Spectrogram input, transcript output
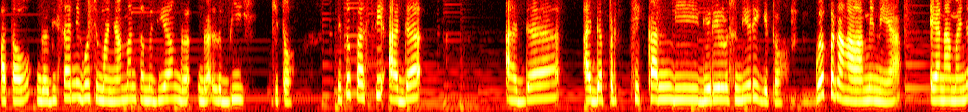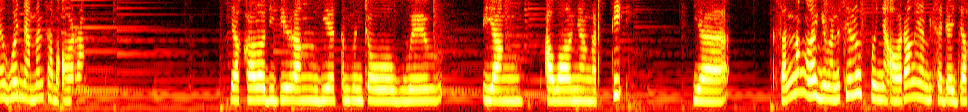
atau nggak bisa nih gue cuma nyaman sama dia nggak nggak lebih gitu. Itu pasti ada ada ada percikan di diri lu sendiri gitu. Gue pernah ngalamin ya ya namanya gue nyaman sama orang. Ya kalau dibilang dia temen cowok gue yang awalnya ngerti ya seneng lah gimana sih lu punya orang yang bisa diajak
